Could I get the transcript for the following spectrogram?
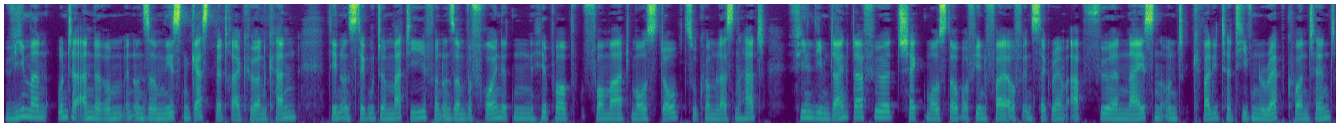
wie man unter anderem in unserem nächsten Gastbeitrag hören kann, den uns der gute Matti von unserem befreundeten Hip-Hop-Format Most Dope zukommen lassen hat. Vielen lieben Dank dafür. Checkt Most Dope auf jeden Fall auf Instagram ab für nicen und qualitativen Rap-Content.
